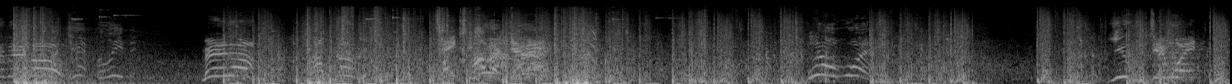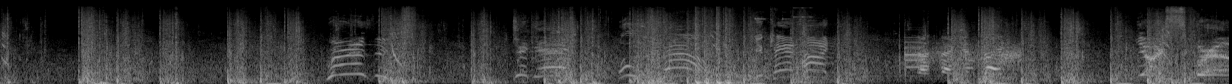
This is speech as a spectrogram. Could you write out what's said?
out of ammo! Can't believe it! Man up! I'll cover you! Take cover, damn it! No way! You dimwit! Where is he? Dickhead! Holy cow! You can't hide! Suspect in sight. You're screwed!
